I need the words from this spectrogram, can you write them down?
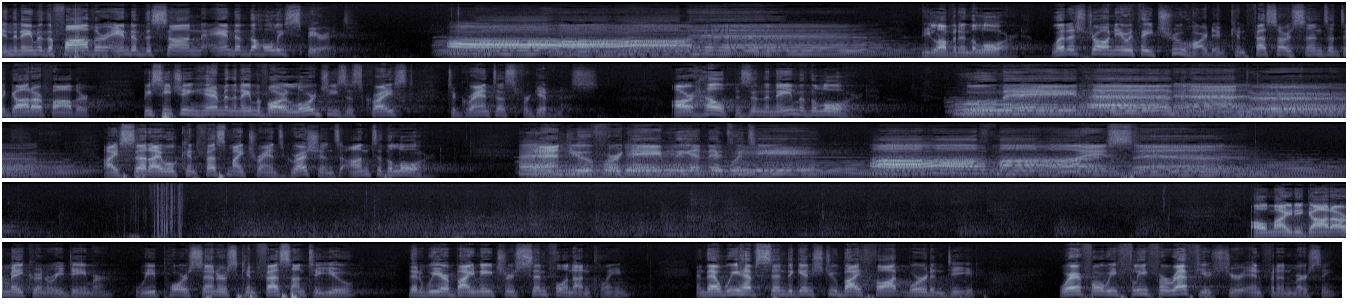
In the name of the Father, and of the Son, and of the Holy Spirit. Amen. Beloved in the Lord, let us draw near with a true heart and confess our sins unto God our Father, beseeching Him in the name of our Lord Jesus Christ to grant us forgiveness. Our help is in the name of the Lord, Who made heaven I said, I will confess my transgressions unto the Lord. and you forgave the iniquity of my sin. Almighty God, our Maker and Redeemer, we poor sinners confess unto you that we are by nature sinful and unclean, and that we have sinned against you by thought, word, and deed. Wherefore we flee for refuge to your infinite mercy,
